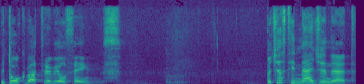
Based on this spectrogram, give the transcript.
we talk about trivial things. But just imagine that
